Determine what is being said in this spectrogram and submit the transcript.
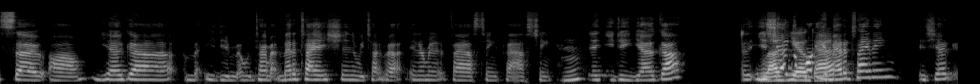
So um, yoga, you did, we talked about meditation. We talked about intermittent fasting, fasting. Mm-hmm. Then you do yoga. Uh, is Love yoga, yoga. part of meditating? Is yoga?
